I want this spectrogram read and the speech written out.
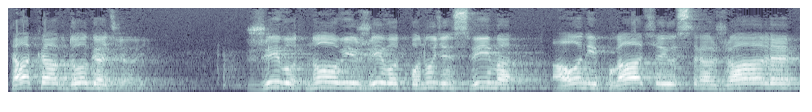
takav događaj, život, novi život ponuđen svima, a oni plaćaju stražare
